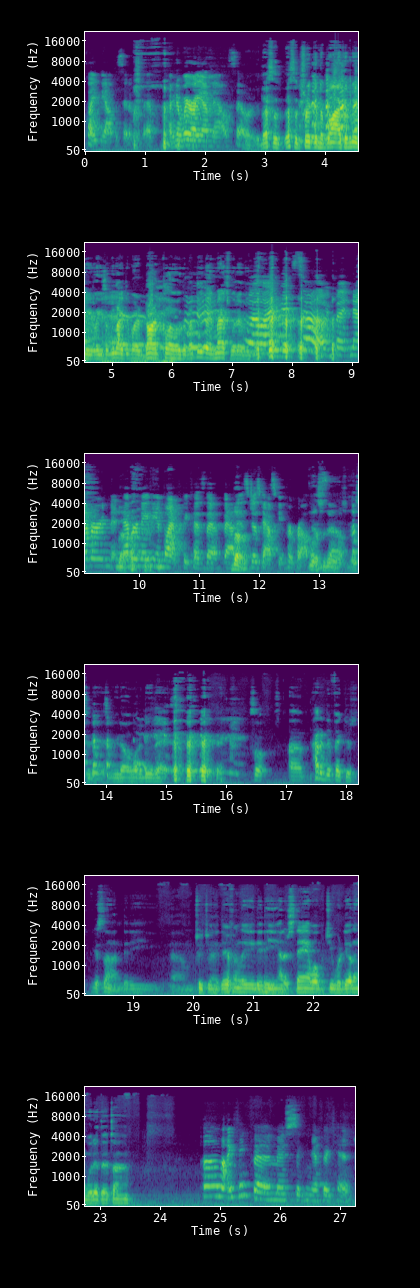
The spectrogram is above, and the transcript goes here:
quite the opposite of that, kind of where I am now. So right. that's a that's a trick in the blind community, Lisa. We like to wear dark clothes, and I think they match with everything. Well, I think so, but never no. never navy and black because that that no. is just asking for problems. Yes, it so. is. Yes, it is. We don't want to do that. so, uh, how did it affect your your son? Did he um, treat you any differently? Did he understand what you were dealing with at that time? I think the most significant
